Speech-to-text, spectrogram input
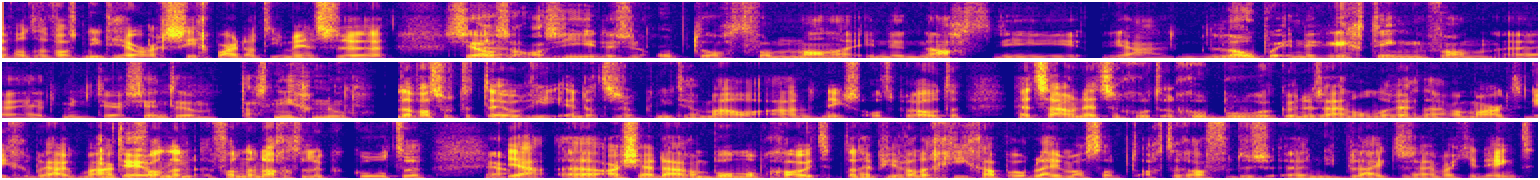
Want het was niet heel erg zichtbaar dat die mensen Zelfs eh, al zie je dus een optocht van mannen in de nacht die ja, lopen in de richting van eh, het militair centrum. Dat is niet genoeg. Dat was ook de theorie en dat is ook niet helemaal aan het niks ontbroten. Het zou net zo goed een groep boeren kunnen zijn onderweg naar een markt. Die gebruik maken van de, van de nachtelijke koelte. Ja, Ja. eh, als jij daar een bom op gooit, dan heb je wel een gigaprobleem als dat achteraf dus niet blijkt te zijn wat je denkt.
